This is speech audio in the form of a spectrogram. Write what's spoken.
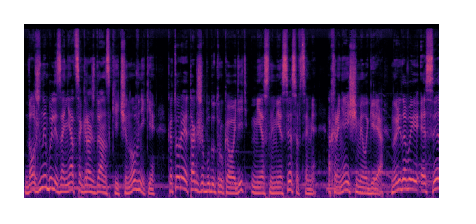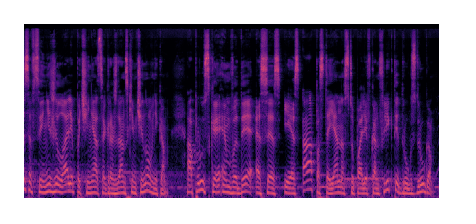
должны были заняться гражданские чиновники, которые также будут руководить местными эсэсовцами, охраняющими лагеря. Но рядовые эсэсовцы не желали подчиняться гражданским чиновникам, а прусское МВД, СС и СА постоянно вступали в конфликты друг с другом.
